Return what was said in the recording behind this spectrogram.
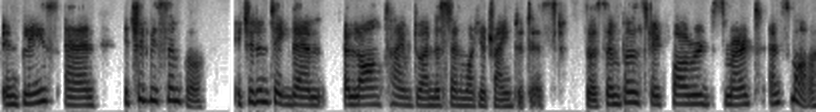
in place and it should be simple. It shouldn't take them a long time to understand what you're trying to test so simple straightforward smart and small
